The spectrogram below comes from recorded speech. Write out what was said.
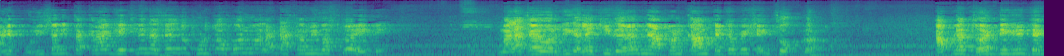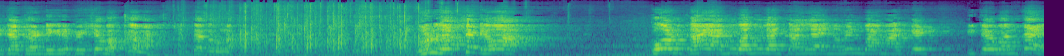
आणि पोलिसांनी तक्रार घेतली नसेल तर पुढचा फोन मला टाका मी बसतोय इथे. मला काय वर्दी घालायची गरज नाही आपण काम त्याच्यापेक्षाही चोख करतो. आपला थर्ड डिग्री त्यांच्या थर्ड डिग्रीपेक्षा भक्कम आहे चिंता करू नका. म्हणून लक्ष ठेवा. कोण काय आजूबाजूला चाललंय नवीन बा मार्केट इथे बनताय.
